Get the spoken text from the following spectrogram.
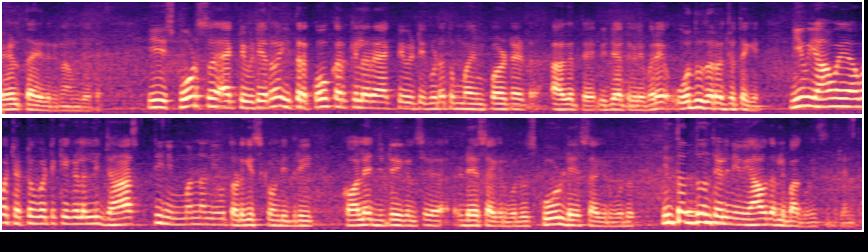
ಹೇಳ್ತಾ ಇದ್ರಿ ನಮ್ಮ ಜೊತೆ. ಈ ಸ್ಪೋರ್ಟ್ಸ್ ಆ್ಯಕ್ಟಿವಿಟಿ ಅಥವಾ ಈ ಥರ ಕೋ ಕರ್ಕ್ಯುಲರ್ ಆ್ಯಕ್ಟಿವಿಟಿ ಕೂಡ ತುಂಬ ಇಂಪಾರ್ಟೆಂಟ್ ಆಗುತ್ತೆ ವಿದ್ಯಾರ್ಥಿಗಳಿಗೆ. ಬರೀ ಓದುವುದರ ಜೊತೆಗೆ. ನೀವು ಯಾವ ಯಾವ ಚಟುವಟಿಕೆಗಳಲ್ಲಿ ಜಾಸ್ತಿ ನಿಮ್ಮನ್ನು ನೀವು ತೊಡಗಿಸ್ಕೊಂಡಿದ್ರಿ? ಕಾಲೇಜ್ ಡೇಗಲ್ಸ್ ಡೇಸ್ ಆಗಿರ್ಬೋದು ಸ್ಕೂಲ್ ಡೇಸ್ ಆಗಿರ್ಬೋದು, ಇಂಥದ್ದು ಅಂತೇಳಿ ನೀವು ಯಾವುದರಲ್ಲಿ ಭಾಗವಹಿಸಿದ್ರಿ ಅಂತ?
